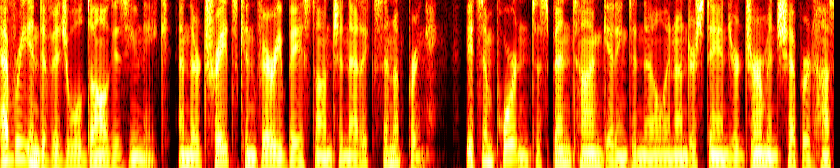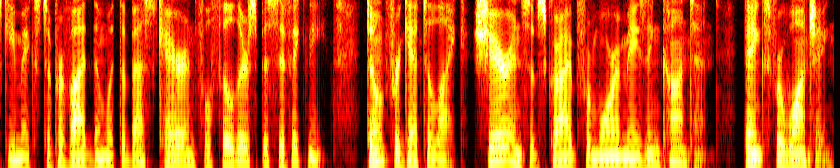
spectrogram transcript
every individual dog is unique, and their traits can vary based on genetics and upbringing. It's important to spend time getting to know and understand your German Shepherd Husky mix to provide them with the best care and fulfill their specific needs. Don't forget to like, share, and subscribe for more amazing content. Thanks for watching.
